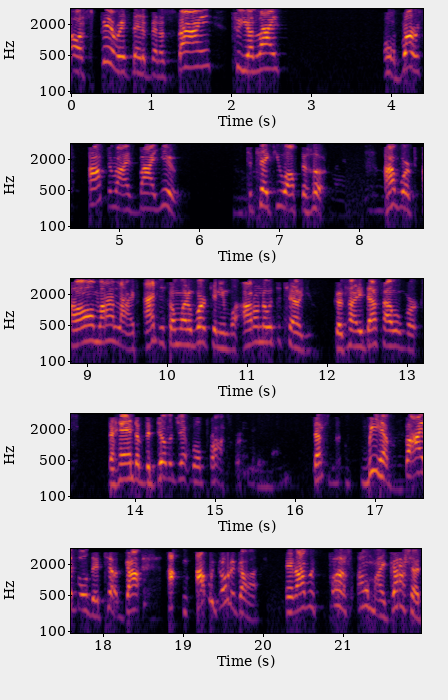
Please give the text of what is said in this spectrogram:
are spirits that have been assigned to your life or worse, authorized by you to take you off the hook. I worked all my life. I just don't want to work anymore. I don't know what to tell you because, honey, that's how it works. The hand of the diligent will prosper. That's we have Bible that tell God. I, I would go to God and I was fuss. Oh my gosh, I'd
